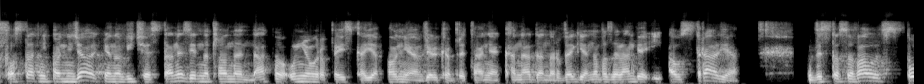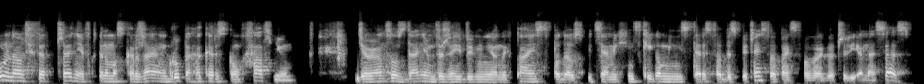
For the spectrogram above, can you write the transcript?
W ostatni poniedziałek mianowicie Stany Zjednoczone, NATO, Unia Europejska, Japonia, Wielka Brytania, Kanada, Norwegia, Nowa Zelandia i Australia wystosowały wspólne oświadczenie, w którym oskarżają grupę hakerską Hafnium, działającą zdaniem wyżej wymienionych państw pod auspicjami chińskiego Ministerstwa Bezpieczeństwa Państwowego, czyli MSS,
